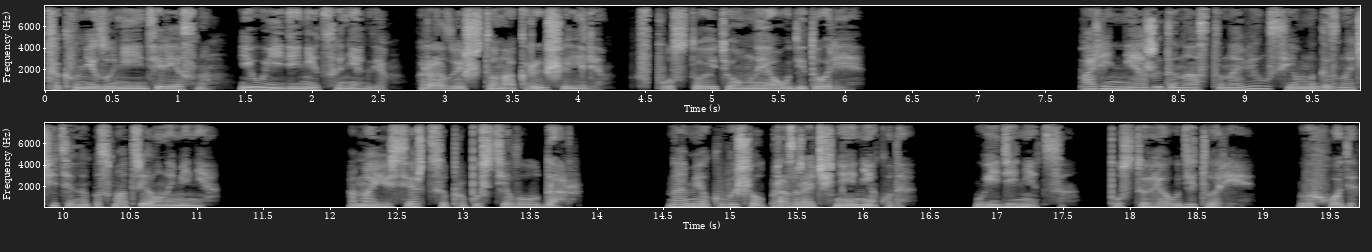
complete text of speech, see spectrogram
Так внизу неинтересно, и уединиться негде, разве что на крыше или в пустой темной аудитории. Парень неожиданно остановился и многозначительно посмотрел на меня. А мое сердце пропустило удар. Намек вышел прозрачнее некуда. Уединиться, пустой аудитории. Выходит.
